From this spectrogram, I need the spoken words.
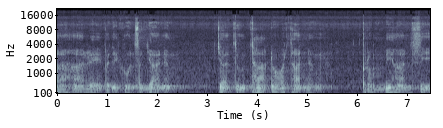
อาหาเรปฏิกูลสัญญาหนึ่งจะตุธาตุวัฏฐานหนึ่ง พรหมวิหารสี่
